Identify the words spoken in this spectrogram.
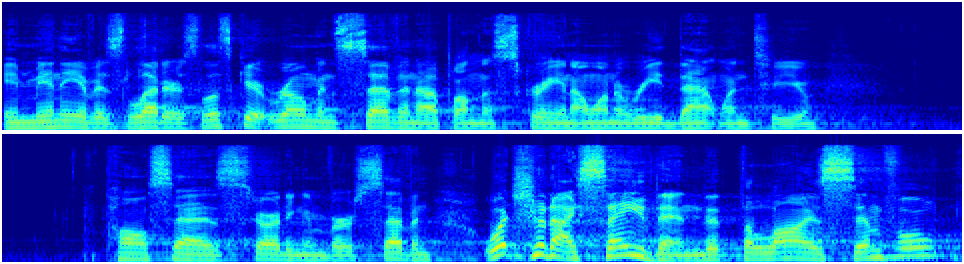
in many of his letters. Let's get Romans 7 up on the screen. I want to read that one to you. Paul says, starting in verse 7, What should I say then? That the law is sinful?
